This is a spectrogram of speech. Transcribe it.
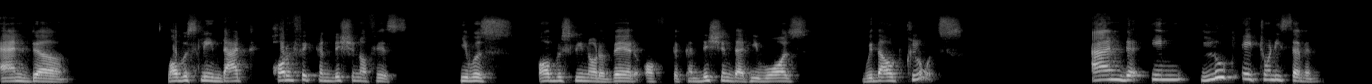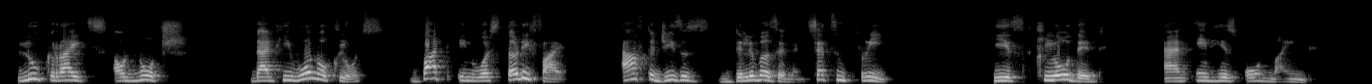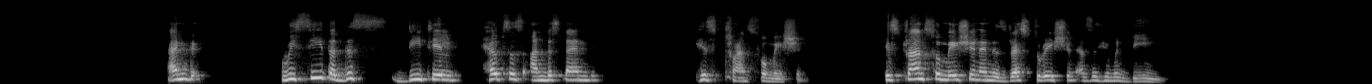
And uh, obviously, in that horrific condition of his, he was obviously not aware of the condition that he was without clothes. And in Luke 8:27, Luke writes or notes that he wore no clothes, but in verse 35, after Jesus delivers him and sets him free, he is clothed and in his own mind. And we see that this detail helps us understand his transformation, his transformation and his restoration as a human being.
